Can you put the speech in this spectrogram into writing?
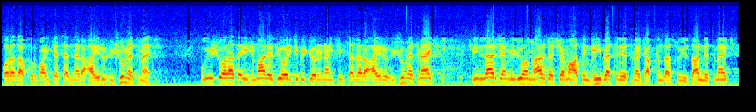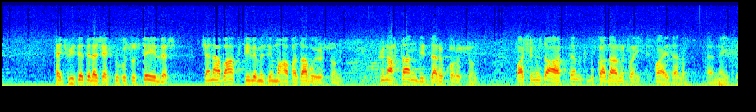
orada kurban kesenlere ayrı hücum etmek, bu işi orada ihmal ediyor gibi görünen kimselere ayrı hücum etmek, binlerce, milyonlarca cemaatin gıybetini etmek hakkında suizan etmek, tecviz edilecek bir husus değildir. Cenab-ı Hak dilimizi muhafaza buyursun. Günahtan bizleri korusun. Başınıza attım, bu kadarlıkla iktifa edelim. Her neyse.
